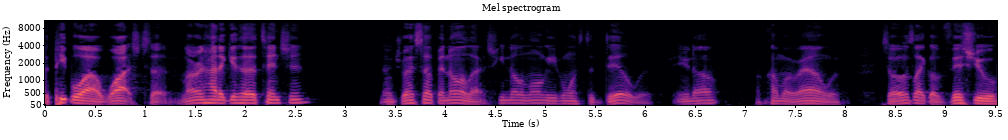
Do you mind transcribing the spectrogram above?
the people I watched to learn how to get her attention, you know, dress up and all that, she no longer even wants to deal with, you know, or come around with. So it was like a vicious,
